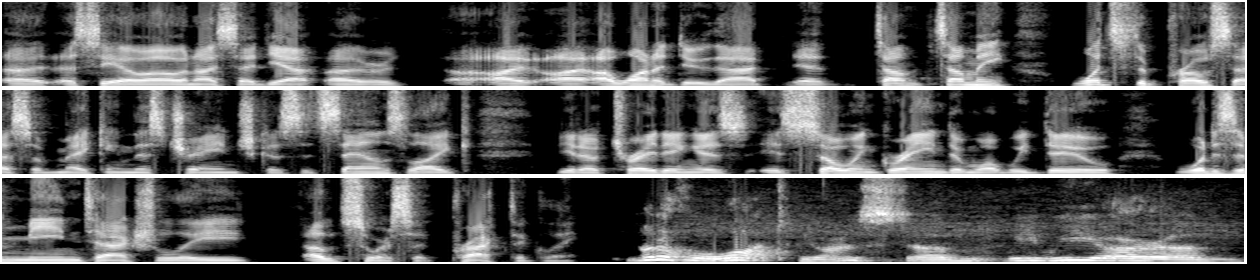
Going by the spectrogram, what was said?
a COO and I said, yeah, uh, I I, I want to do that. Yeah, tell tell me what's the process of making this change because it sounds like you know trading is is so ingrained in what we do what does it mean to actually outsource it practically? Not a whole lot to be honest. Um, we we are um,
